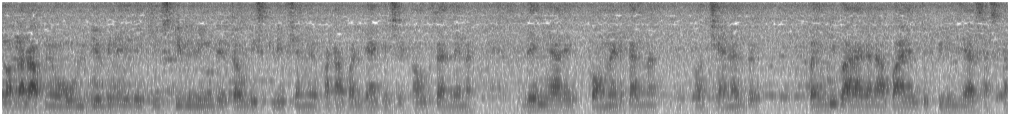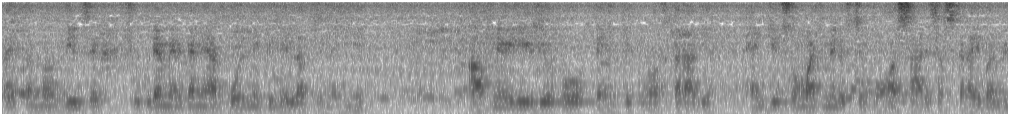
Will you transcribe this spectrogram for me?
तो अगर आपने वो वीडियो भी नहीं देखी, उसकी भी लिंक देता हूँ डिस्क्रिप्शन में, फटाफट जाके चेकआउट कर लेना। देन यार एक कमेंट करना और चैनल पर पहली बार अगर आप आए हो तो प्लीज़ यार सब्सक्राइब करना और दिल से शुक्रिया मेरे कहने, यार बोलने के लिए लफ्ज़ नहीं है। आपने मेरी वीडियो को टेन के क्रॉस करा दिया। थैंक यू सो मच मेरे उससे बहुत सारे सब्सक्राइबर भी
